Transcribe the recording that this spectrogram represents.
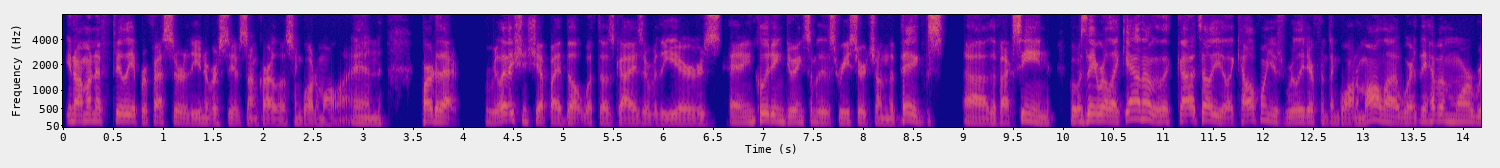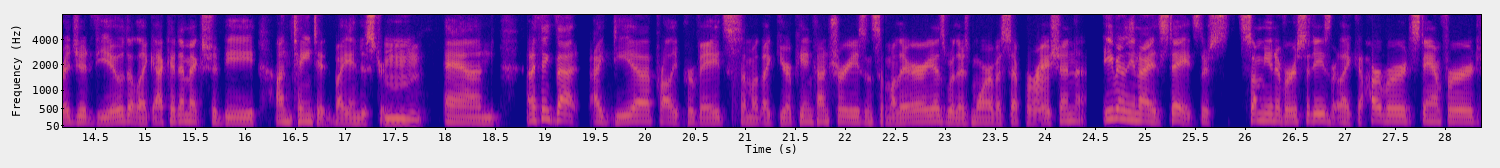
You know, I'm an affiliate professor at the University of San Carlos in Guatemala. And part of that relationship I built with those guys over the years, including doing some of this research on the pigs, uh, the vaccine, was they were like, yeah, no, like, gotta tell you, like California is really different than Guatemala, where they have a more rigid view that like academics should be untainted by industry. Mm, And and I think that idea probably pervades some of like European countries and some other areas where there's more of a separation. Even in the United States, there's some universities like Harvard, Stanford,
